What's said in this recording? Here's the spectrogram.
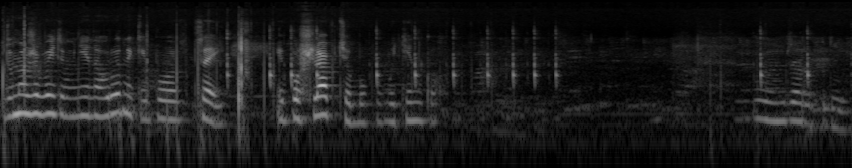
Ти може вийти мені на грудник і по цей, і по шляпці або по ботинках. Зараз подивимось.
